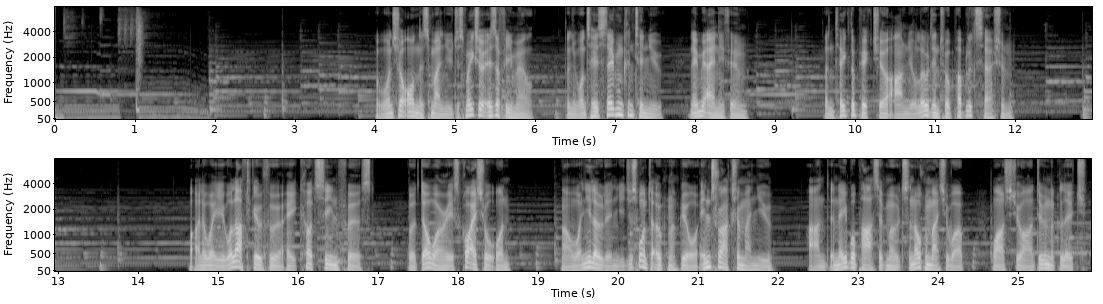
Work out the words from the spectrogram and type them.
But once you're on this menu, just make sure it is a female. Then you want to hit save and continue, name it anything. Then take the picture and you'll load into a public session. By the way, you will have to go through a cutscene first, but don't worry, it's quite a short one. Now when you load in, you just want to open up your interaction menu and enable passive mode so no mess you up whilst you are doing the glitch.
